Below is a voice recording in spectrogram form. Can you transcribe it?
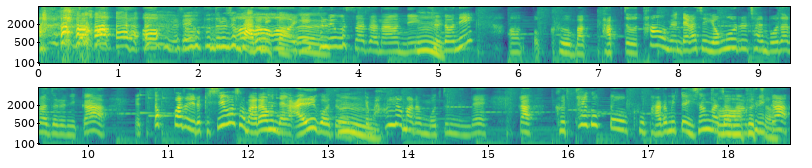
어, 그러면서 외국 분들은 좀 어, 다르니까. 어, 어, 이게 예. 글래머스하잖아 언니. 음. 그러더니 어, 그막 밥도 타오면 내가 지금 영어를 잘 못 알아들으니까 똑바로 이렇게 씹어서 말하면 내가 알거든. 음. 이렇게 막 흘려 말하면 못 듣는데, 그러니까 그 태국도 그 발음이 또 이상하잖아. 아, 그쵸. 그러니까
